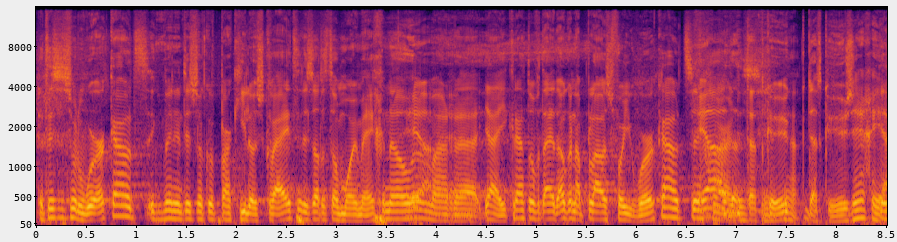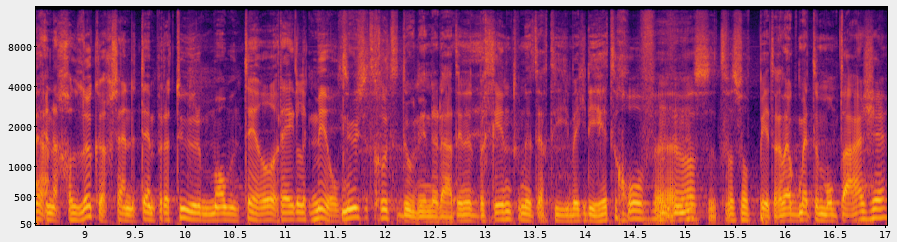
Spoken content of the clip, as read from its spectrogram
Het is een soort workout. Ik ben intussen ook een paar kilo's kwijt, dus dat is dan mooi meegenomen. Ja. maar ja, je krijgt op het eind ook een applaus voor je workout. Zeg Ja, maar. dat, Dus, dat, kun je, ja. dat kun je zeggen. Ja. Ja. En dan gelukkig zijn de temperaturen momenteel redelijk mild. Nu is het goed te doen, inderdaad. In het begin, toen het echt die, een beetje die hittegolf eh, was, het was wel pittig. En ook met de montage.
